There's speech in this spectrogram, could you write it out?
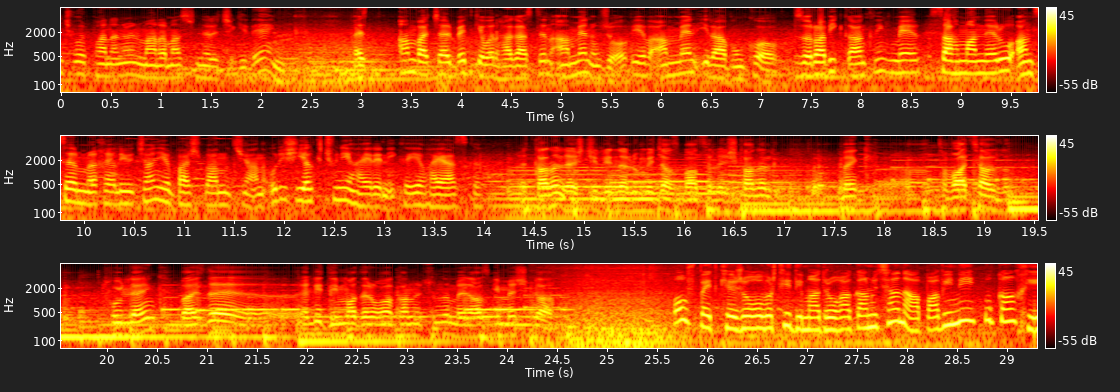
Ինչ որ բանանում են մանրամասնությունները չգիտենք, բայց անբաճար պետք է որ հագաստեն ամեն ուժով եւ ամեն իրավունքով զորավի կանգնենք մեր սահմաններու անցեր մրխելիության եւ պաշտպանության ուրիշ ելք չունի հայրենիքը եւ հայազգը այդքան էլ հեշտ չի լինելու միջած բացել ինչքան էլ մենք թվացial թույլ ենք բայց դե էլի դիմադրողականությունը մեր ազգի մեջ կա ով պետք է ժողովրդի դիմադրողականությանը ապավինի ու կանխի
